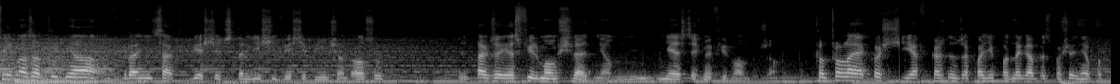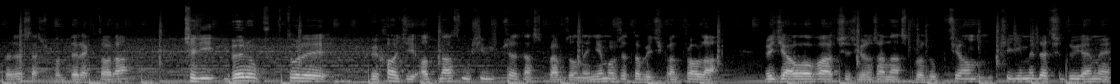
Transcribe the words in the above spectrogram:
Firma zatrudnia w granicach 240-250 osób, także jest firmą średnią, nie jesteśmy firmą dużą. Kontrola jakości, jak w każdym zakładzie, podlega bezpośrednio pod prezesa czy pod dyrektora, czyli wyrób, który wychodzi od nas, musi być przez nas sprawdzony. Nie może to być kontrola wydziałowa czy związana z produkcją, czyli my decydujemy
